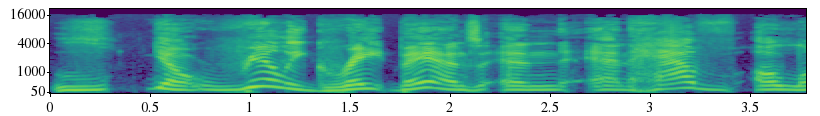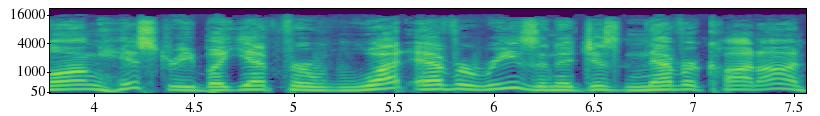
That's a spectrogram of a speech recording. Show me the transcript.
you know really great bands and and have a long history but yet for whatever reason it just never caught on.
